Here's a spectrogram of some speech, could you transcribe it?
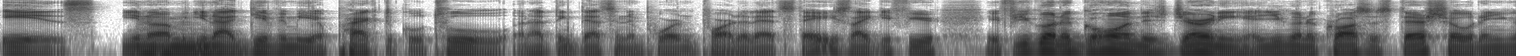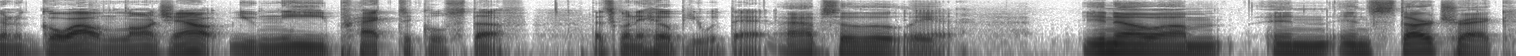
is you know what i mean you're not giving me a practical tool and i think that's an important part of that stage like if you're if you're going to go on this journey and you're going to cross this threshold and you're going to go out and launch out you need practical stuff that's going to help you with that absolutely Yeah. You know, um, in in Star Trek,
